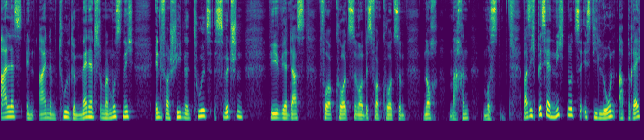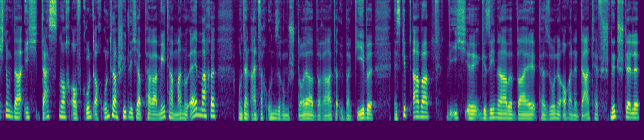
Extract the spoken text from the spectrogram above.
alles in einem Tool gemanagt und man muss nicht in verschiedene Tools switchen, wie wir das vor kurzem oder bis vor kurzem noch machen mussten. Was ich bisher nicht nutze, ist die Lohnabrechnung, da ich das noch aufgrund auch unterschiedlicher Parameter manuell mache und dann einfach unserem Steuerberater übergebe. Es gibt aber, wie ich äh, gesehen habe, bei Personio auch eine Datev-Schnittstelle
